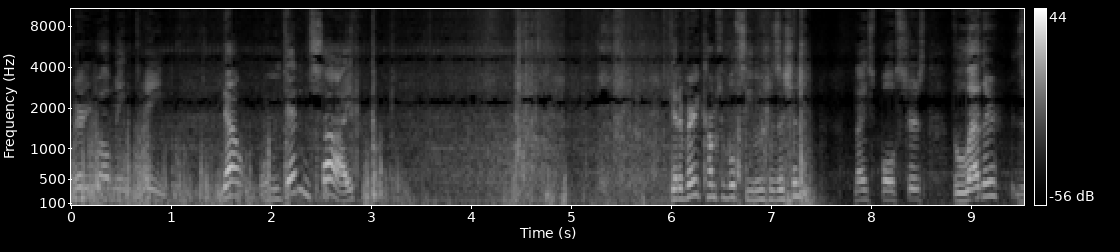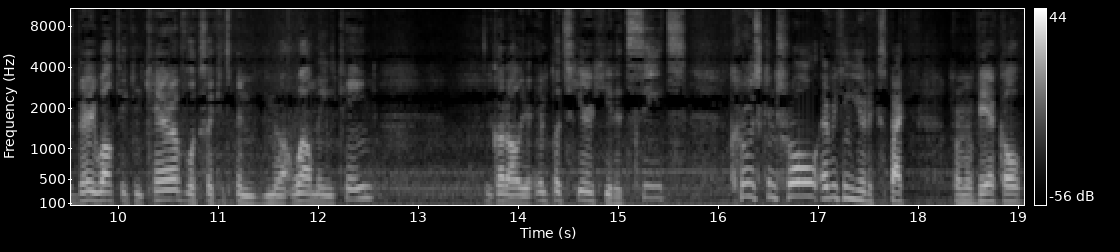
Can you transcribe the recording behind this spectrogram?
Very well maintained. Now, when you get inside, get a very comfortable seating position nice bolsters. The leather is very well taken care of. Looks like it's been well maintained. You got all your inputs here, heated seats, cruise control, everything you'd expect from a vehicle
